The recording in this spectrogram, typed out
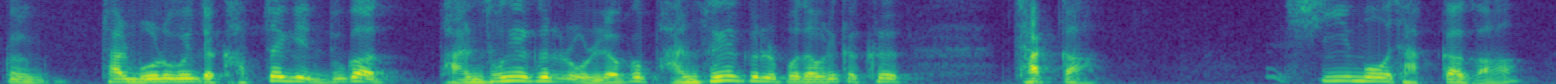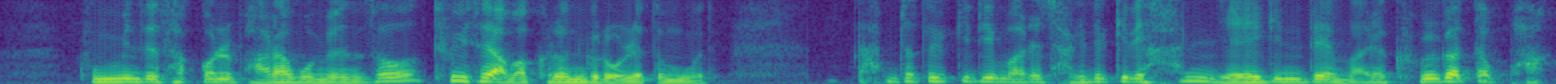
그잘 모르고 있는데 갑자기 누가 반성의 글을 올려고 반성의 글을 보다 보니까 그 작가 시모 작가가 국민대 사건을 바라보면서 트윗에 아마 그런 글을 올렸던 것 같아요. 남자들끼리 말이야 자기들끼리 한 얘기인데 말이야 그걸 갖다 밖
